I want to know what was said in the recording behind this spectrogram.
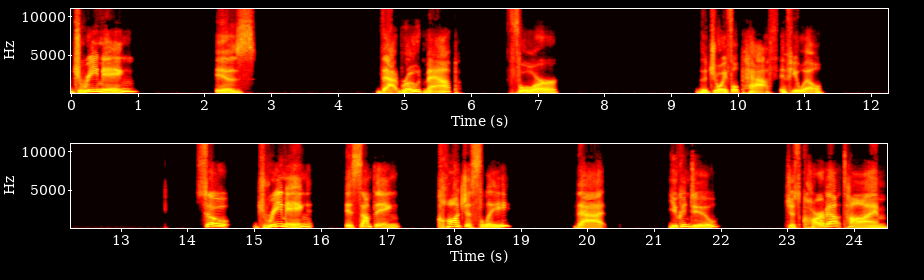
dreaming is that roadmap for the joyful path, if you will. So, dreaming is something consciously that you can do. Just carve out time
